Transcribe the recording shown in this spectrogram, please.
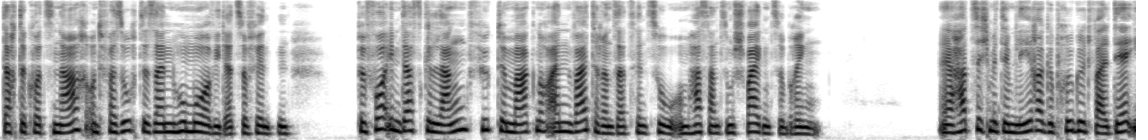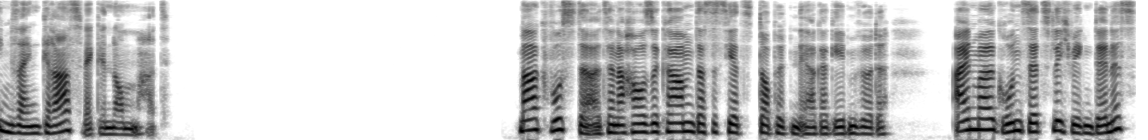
dachte kurz nach und versuchte seinen Humor wiederzufinden. Bevor ihm das gelang, fügte Mark noch einen weiteren Satz hinzu, um Hassan zum Schweigen zu bringen. Er hat sich mit dem Lehrer geprügelt, weil der ihm sein Gras weggenommen hat. Mark wusste, als er nach Hause kam, dass es jetzt doppelten Ärger geben würde. Einmal grundsätzlich wegen Dennis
